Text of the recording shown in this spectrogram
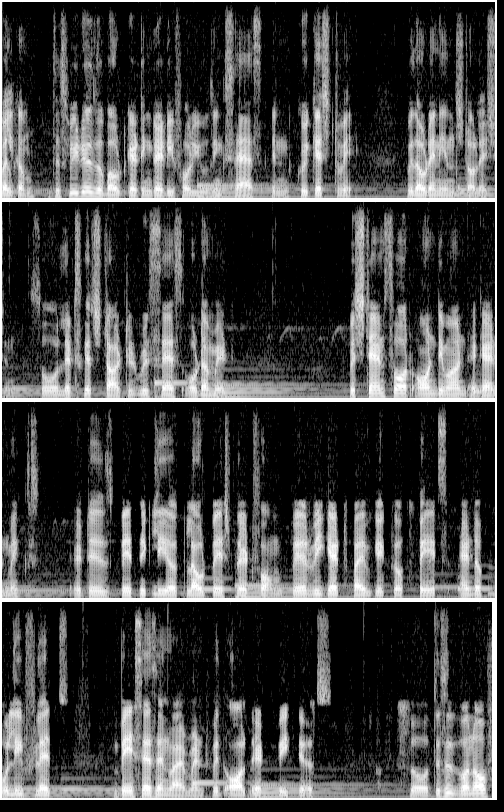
Welcome. This video is about getting ready for using SAS in quickest way without any installation. So let's get started with SAS Odamid, which stands for On Demand Academics. It is basically a cloud-based platform where we get 5 gigs of space and a fully fledged base environment with all its features. So this is one of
